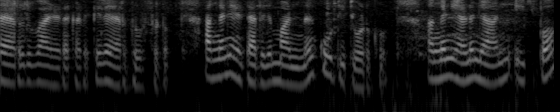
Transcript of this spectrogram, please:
വേറൊരു വാഴയുടെ കടയ്ക്ക് വേറെ ദിവസം ഇടും. അങ്ങനെയായിട്ട് അതിൽ മണ്ണ് കൂട്ടിയിട്ട് കൊടുക്കും. അങ്ങനെയാണ് ഞാൻ ഇപ്പോൾ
